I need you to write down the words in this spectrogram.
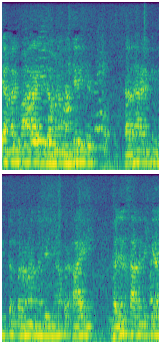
है। हमारी महाराज जी रमण मंजरी है राधा रानी की नित्यम रमण मंदिर यहाँ पर आए भजन साधन किया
